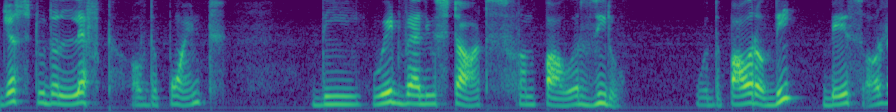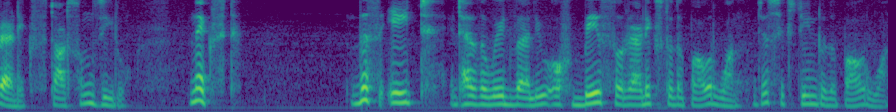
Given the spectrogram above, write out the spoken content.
Just to the left of the point the weight value starts from power 0 with the power of the base or radix starts from 0 Next, this 8 it has a weight value of base or radix to the power 1 which is 16 to the power 1.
